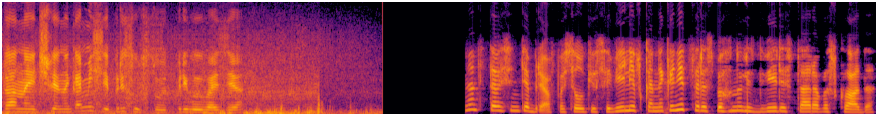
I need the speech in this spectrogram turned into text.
данные члены комиссии присутствуют при вывозе 15 сентября в поселке Савельевка наконец распахнулись двери старого склада,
